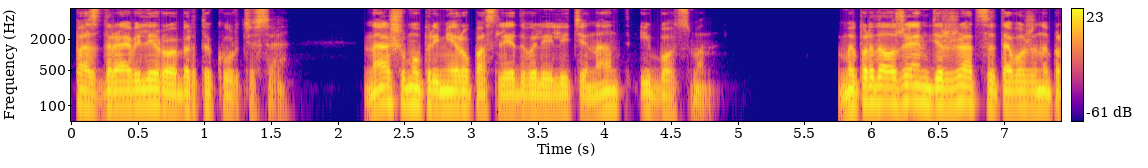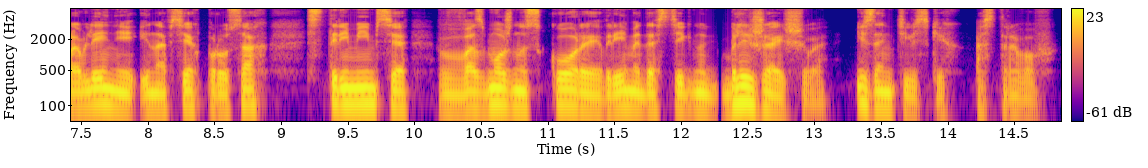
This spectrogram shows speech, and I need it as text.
поздравили Роберта Куртиса. Нашему примеру последовали лейтенант и боцман. Мы продолжаем держаться того же направления и на всех парусах стремимся в, возможно, скорое время достигнуть ближайшего из Антильских островов.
